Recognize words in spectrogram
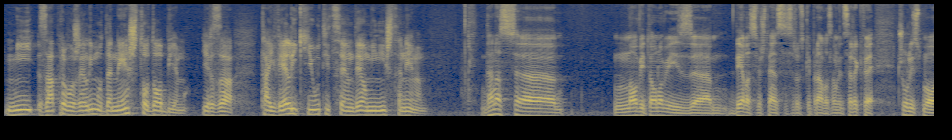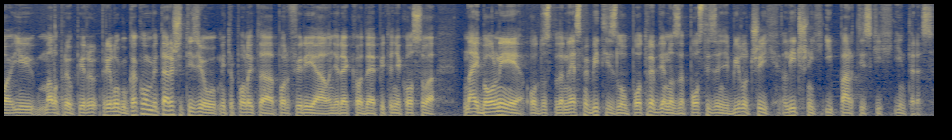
mi zapravo želimo da nešto dobijemo, jer za taj veliki uticajan deo mi ništa nemamo. Danas novi tonovi iz dela sveštenstva Srpske pravoslavne crkve. Čuli smo i malo pre u prilogu. Kako komentarišite izjavu mitropolita Porfirija? On je rekao da je pitanje Kosova najbolnije, odnosno da ne sme biti zloupotrebljeno za postizanje bilo čijih ličnih i partijskih interesa.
